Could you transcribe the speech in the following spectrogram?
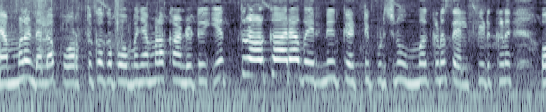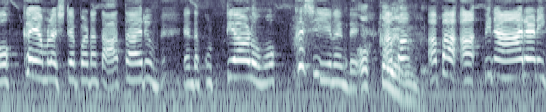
നമ്മളുണ്ടല്ലോ പുറത്തേക്കൊക്കെ പോകുമ്പോ നമ്മളെ കണ്ടിട്ട് എത്ര ആൾക്കാരാ വരുന്ന കെട്ടിപ്പിടിച്ചിന് ഉമ്മക്കണ് സെൽഫി എടുക്കണ്. ഒക്കെ നമ്മളെ ഇഷ്ടപ്പെടുന്ന താത്താരും എന്താ കുട്ടികളും ഒക്കെ ചെയ്യണുണ്ട്. അപ്പൊ പിന്നെ ആരാണ് ഈ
